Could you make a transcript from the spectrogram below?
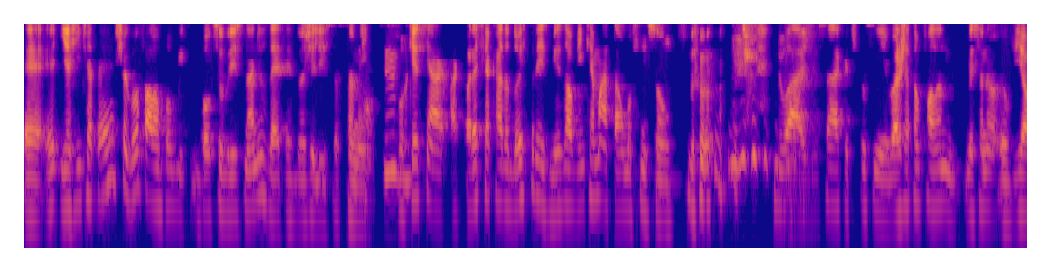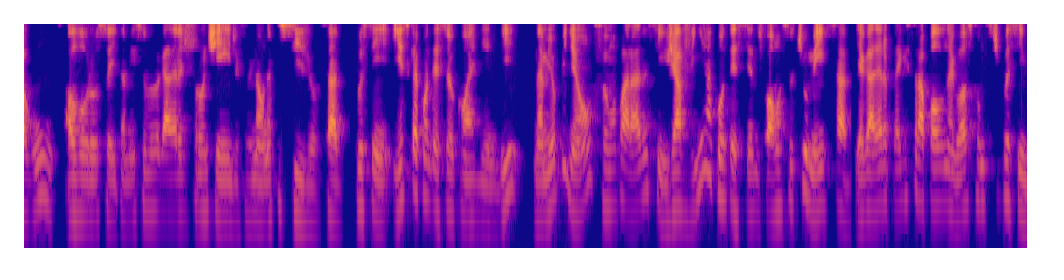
é, e a gente até chegou a falar um pouco, um pouco sobre isso na newsletter do Agilistas também. Uhum. Porque assim, a- a- parece que a cada dois, três meses alguém quer matar uma função do, do ágil, saca? Tipo assim, agora já estão falando, começando, eu vi algum alvoroço aí também sobre a galera de front-end. Eu falei, não, não é possível, sabe? Tipo assim, isso que aconteceu com o Airbnb, na minha opinião, foi uma parada assim, já vinha acontecendo de forma sutilmente, sabe? E a galera pega e extrapola o negócio como se, tipo assim,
